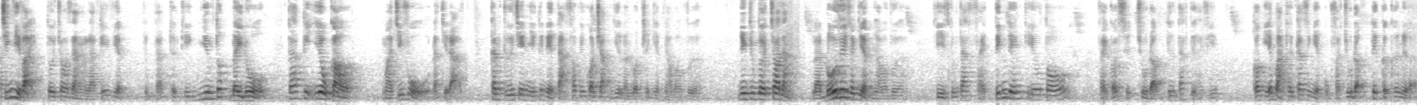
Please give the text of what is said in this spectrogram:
Chính vì vậy tôi cho rằng là cái việc chúng ta thực thi nghiêm túc đầy đủ các cái yêu cầu mà chính phủ đã chỉ đạo căn cứ trên những cái nền tảng pháp lý quan trọng như là luật doanh nghiệp nhỏ và vừa nhưng chúng tôi cho rằng là đối với doanh nghiệp nhỏ và vừa thì chúng ta phải tính đến cái yếu tố phải có sự chủ động tương tác từ hai phía. Có nghĩa bản thân các doanh nghiệp cũng phải chủ động, tích cực hơn nữa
